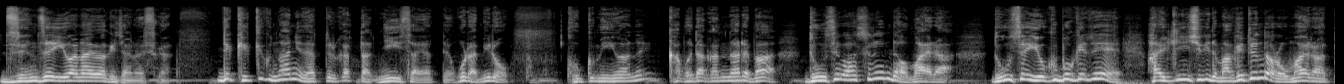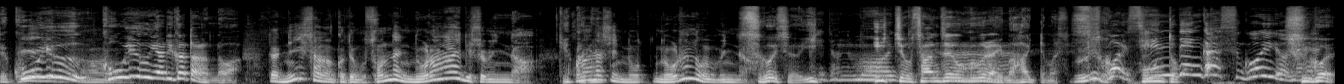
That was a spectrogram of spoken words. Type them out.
全然言わないわけじゃないですか。で結局何をやってるかって言ったら NISA やってほら見ろ国民はね株高になればどうせ忘れんだお前らどうせ欲ボケで背筋主義で負けてんだろお前らってこういうこういうやり方なんだわ。だニーサなんかでもそんなに乗らないでしょみんな。この話に乗乗るのみんな。すごいですよ。いけどもう1兆3000億ぐらい今入ってますよ。すごい宣伝がすごいよねすごい。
